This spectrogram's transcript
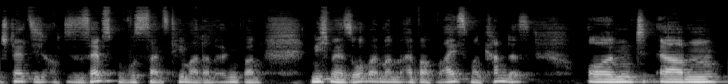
stellt sich auch dieses Selbstbewusstseinsthema dann irgendwann nicht mehr so, weil man einfach weiß, man kann das. Und ähm,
